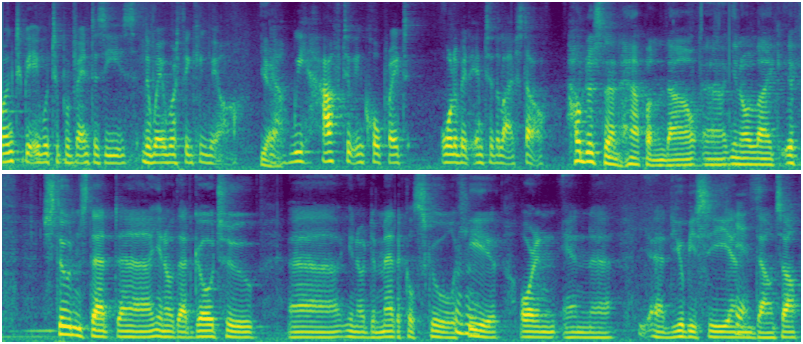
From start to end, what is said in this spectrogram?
going to be able to prevent disease the way we're thinking we are. Yeah. we have to incorporate all of it into the lifestyle. How does that happen now? Uh, you know, like if students that uh, you know that go to uh, you know the medical school Mm-hmm. here or in in uh, at UBC and Yes. down south,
